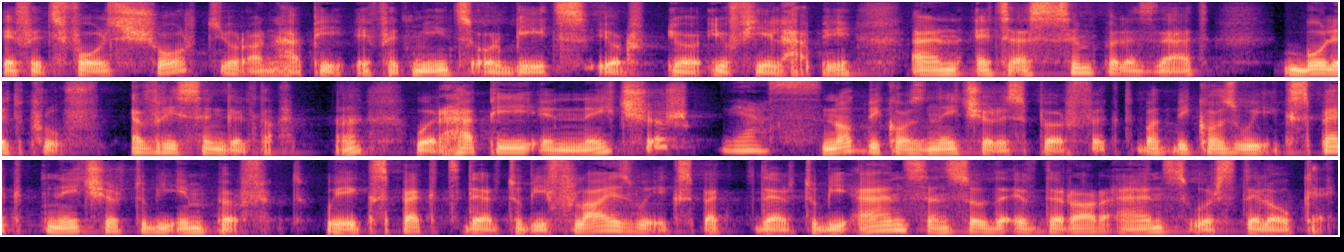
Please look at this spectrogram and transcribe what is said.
If it falls short, you're unhappy. If it meets or beats, you're, you're, you feel happy. And it's as simple as that, bulletproof every single time. Huh? We're happy in nature. Yes. Not because nature is perfect, but because we expect nature to be imperfect. We expect there to be flies. We expect there to be ants. And so that if there are ants, we're still okay.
